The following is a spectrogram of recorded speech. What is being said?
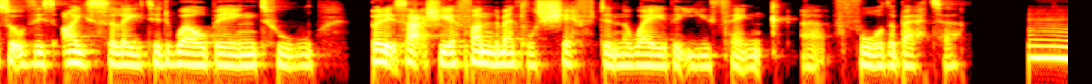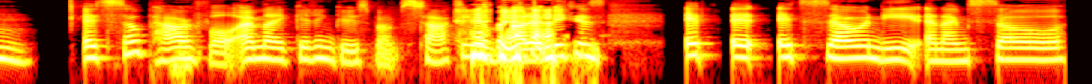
sort of this isolated well-being tool, but it's actually a fundamental shift in the way that you think uh, for the better. Mm, it's so powerful. I'm like getting goosebumps talking about it because it it it's so neat, and I'm so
